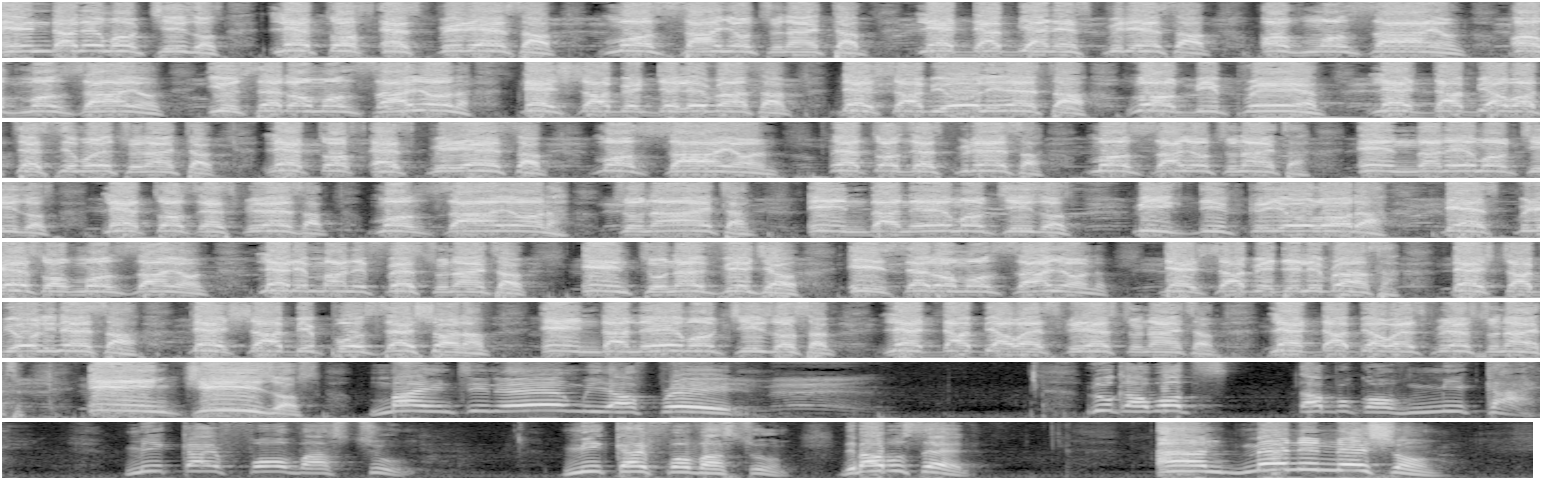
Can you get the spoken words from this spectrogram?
in the name of Jesus, let us experience uh, Mount Zion tonight. uh. Let there be an experience uh, of Mount Zion, of Mount Zion. You said on Mount Zion, there shall be deliverance, uh, there shall be holiness. uh. Lord, be prayer. Let that be our testimony tonight. uh. Let us experience uh, Mount Zion. Let us experience Mount Zion tonight. In the name of Jesus, let us experience Mount Zion tonight. In the name of Jesus, we decree, oh Lord, the experience of Mount Zion. Let it manifest tonight. In tonight's vigil, said on Mount Zion, there shall be deliverance, there shall be holiness, there shall be possession. In the name of Jesus, let that be our experience tonight. Let that be our experience tonight. In Jesus' mighty name we have prayed. Look at what that book of Micah, Micah 4 verse 2. Micah 4 verse 2. The Bible said, And many nations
